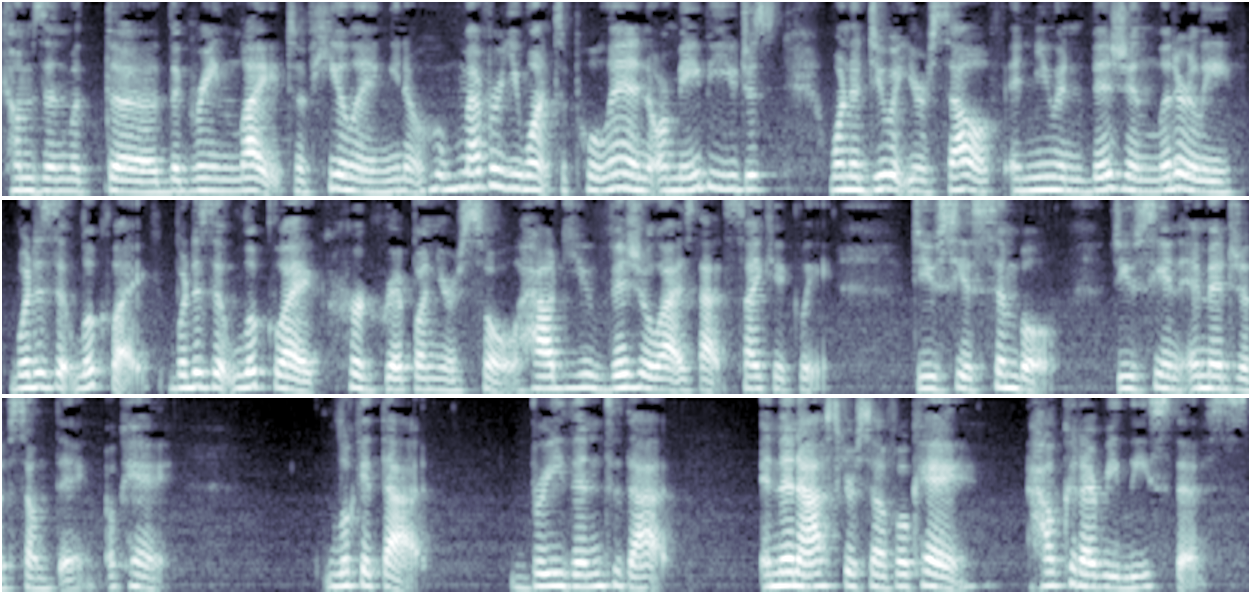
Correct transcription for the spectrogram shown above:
comes in with the the green light of healing. You know, whomever you want to pull in, or maybe you just want to do it yourself, and you envision literally what does it look like? What does it look like? Her grip on your soul. How do you visualize that psychically? Do you see a symbol? Do you see an image of something? Okay, look at that. Breathe into that, and then ask yourself, okay how could I release this?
